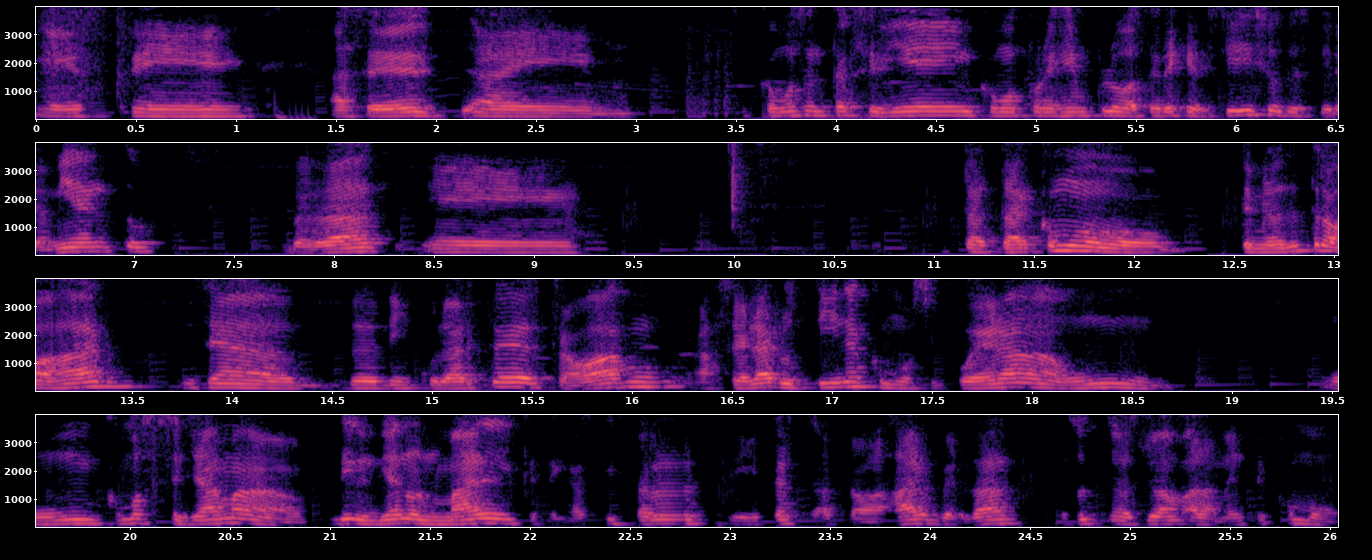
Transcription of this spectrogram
este, hacer, eh, cómo sentarse bien, cómo, por ejemplo, hacer ejercicios de estiramiento, ¿verdad? Eh, tratar como terminar de trabajar, o sea, desvincularte del trabajo, hacer la rutina como si fuera un, un ¿cómo se llama? De un día normal que tengas que estar a, a, trabajar, ¿verdad? Eso te ayuda a la mente como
